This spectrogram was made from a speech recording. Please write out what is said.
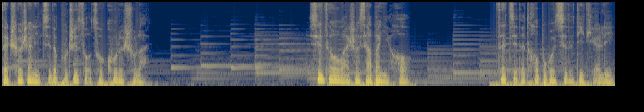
在车站里急得不知所措，哭了出来。现在我晚上下班以后，在挤得透不过气的地铁里，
